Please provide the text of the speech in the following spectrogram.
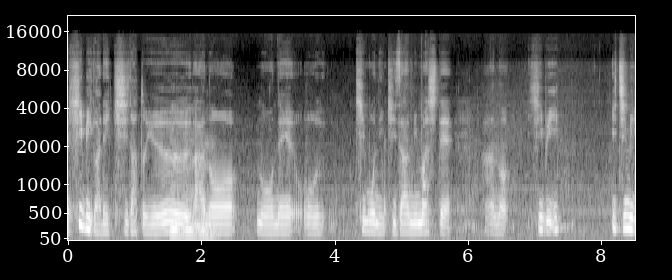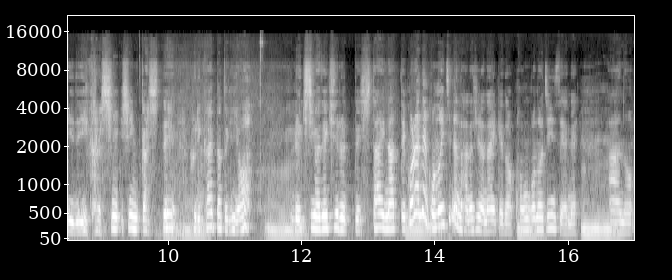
日々が歴史だという、うんあのもうねを肝に刻みましてあの日々い1ミリでいいからし進化して振り返った時にあうん。歴史ができてるってしたいなって。これはね、うんこの1年の話じゃないけど今後の人生ね、うん。あの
